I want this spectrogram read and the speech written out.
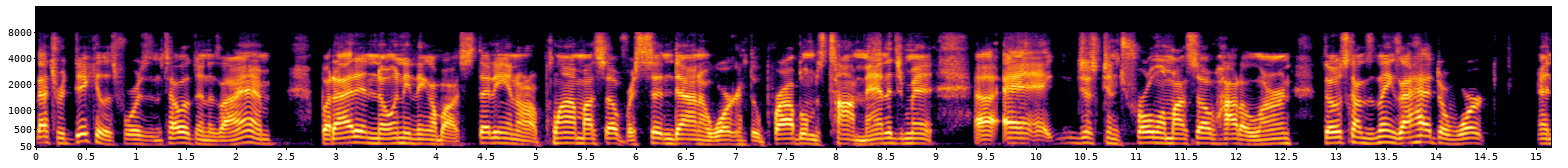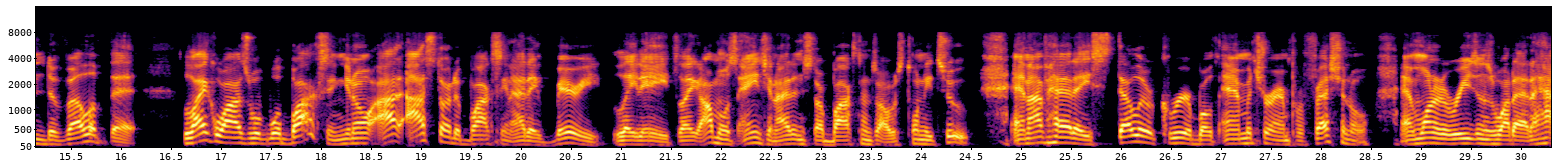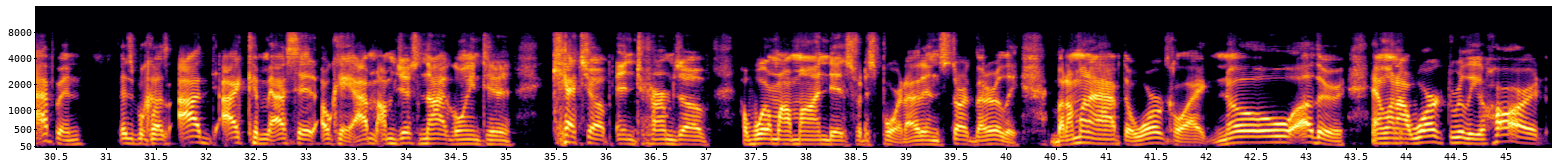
that's ridiculous for as intelligent as I am, but I didn't know anything about studying or applying myself or sitting down and working through problems, time management, uh, and just controlling myself, how to learn those kinds of things. I had to work and develop that. Likewise with, with boxing, you know, I, I started boxing at a very late age, like almost ancient. I didn't start boxing until I was 22. And I've had a stellar career, both amateur and professional. And one of the reasons why that happened is because I I com- I said okay I'm I'm just not going to catch up in terms of where my mind is for the sport. I didn't start that early, but I'm gonna have to work like no other. And when I worked really hard,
